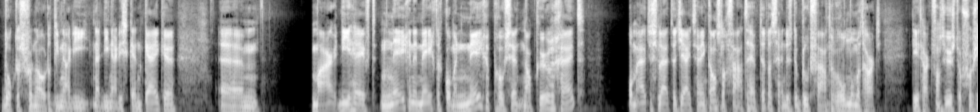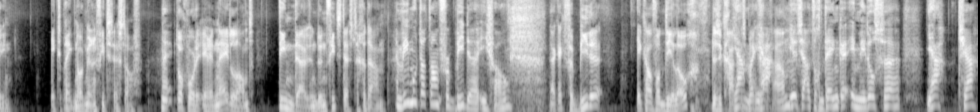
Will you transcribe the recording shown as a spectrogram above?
dokters voor nodig die naar die, naar die, naar die scan kijken. Ehm, maar die heeft 99,9% nauwkeurigheid om uit te sluiten dat jij het zijn in kanslagvaten hebt. Hè. Dat zijn dus de bloedvaten rondom het hart die het hart van zuurstof voorzien. Ik spreek nooit meer een fietstest af. Nee. Toch worden er in Nederland tienduizenden fietstesten gedaan. En wie moet dat dan verbieden, Ivo? Nou, kijk, verbieden. Ik hou van dialoog, dus ik ga het Ja, maar gesprek graag ja, aan. je zou toch denken, inmiddels, eh, ja, tja,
